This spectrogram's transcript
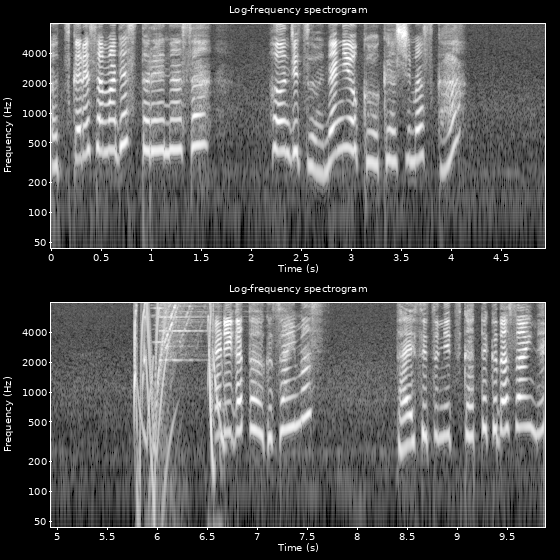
お疲れ様ですトレーナーさん。本日は何を交換しますか？ありがとうございます。大切に使ってくださいね。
